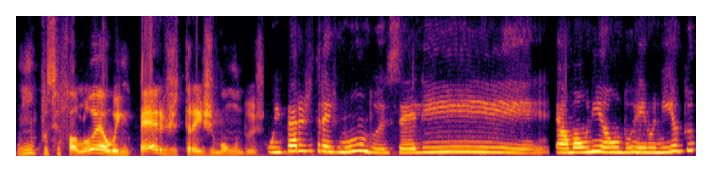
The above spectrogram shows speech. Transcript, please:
Um que você falou é o Império de Três Mundos. O Império de Três Mundos, ele é uma união do Reino Unido,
